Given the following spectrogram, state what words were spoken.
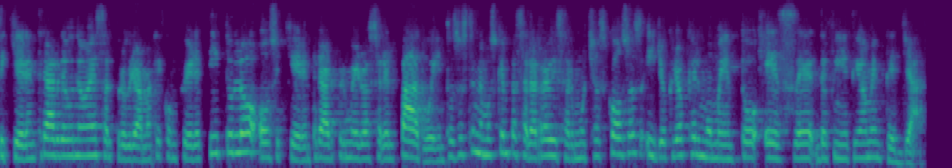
si quiere entrar de una vez al programa que confiere título o si quiere entrar primero a hacer el pathway. Entonces tenemos que empezar a revisar muchas cosas y yo creo que el momento es eh, definitivamente ya.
